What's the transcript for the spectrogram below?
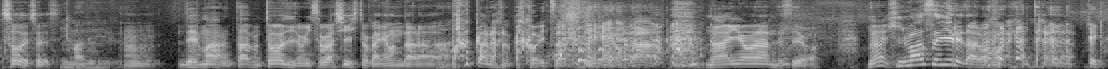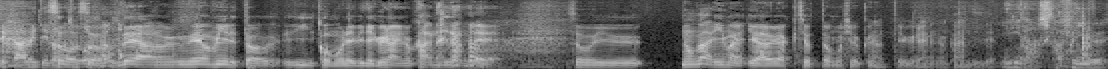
そうですそうです。今で言う。うん、でまあ多分当時の忙しい人が読んだら、はい、バカなのかこいつはっていうような内容なんですよ。な暇すぎるだろお前みたいな。テクテク歩いていろそうそう。であの上を見るといい木漏れ日でぐらいの感じなんで そういうのが今やうやくちょっと面白くなってるぐらいの感じで。いいなそういう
